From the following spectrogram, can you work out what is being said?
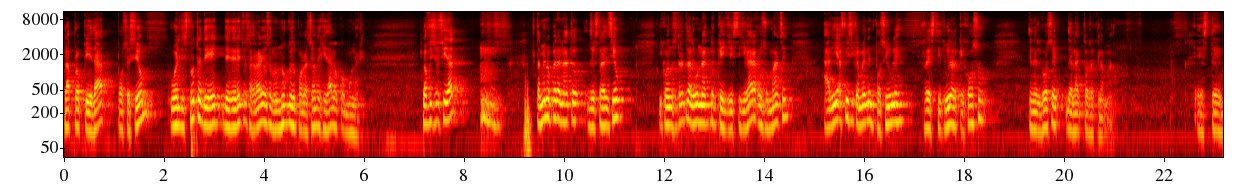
la propiedad, posesión o el disfrute de, de derechos agrarios en los núcleos de población ejidal o comunal. La oficiosidad también opera en actos de extradición y cuando se trata de algún acto que si llegara a consumarse, haría físicamente imposible restituir al quejoso en el goce del acto reclamado. Este,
